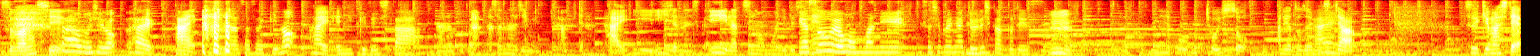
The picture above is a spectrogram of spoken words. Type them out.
素晴らしい。はあー面白いはいい。そんな佐々木の、はい、絵日記でしたなるほど。幼馴染みあって。はいいい、いいじゃないですか。いい夏の思い出ですね。いやそうよほんまに久しぶりに会って嬉しかったです、うん。なるほどね。おめっちゃ美味しそう。ありがとうございます。はいじゃあ、続きまして。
